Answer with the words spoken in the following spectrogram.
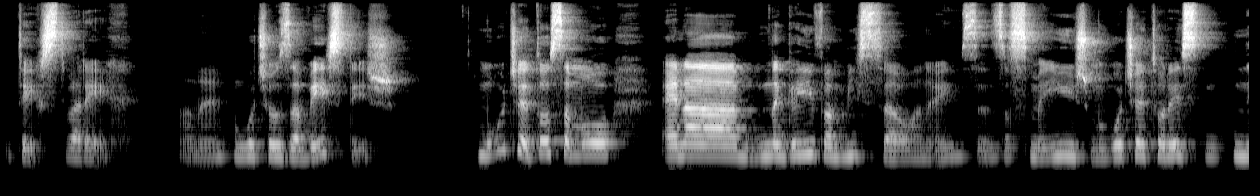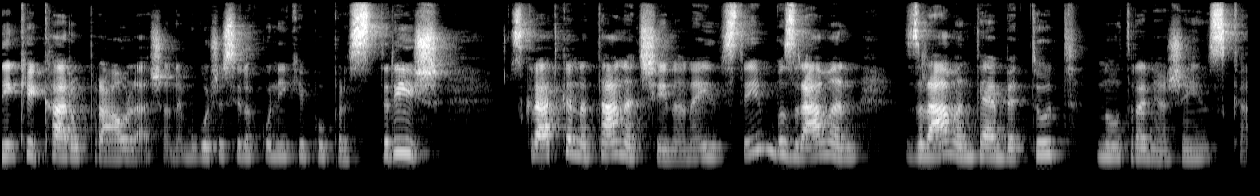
v teh stvarih mogoče ozavestiš. Mogoče je to samo ena nagajiva misel, da se zasmejiš, mogoče je to res nekaj, kar upravljaš, mogoče si lahko nekaj poprestriš. Skratka, na ta način, in s tem bo zraven, zraven tebe tudi notranja ženska.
